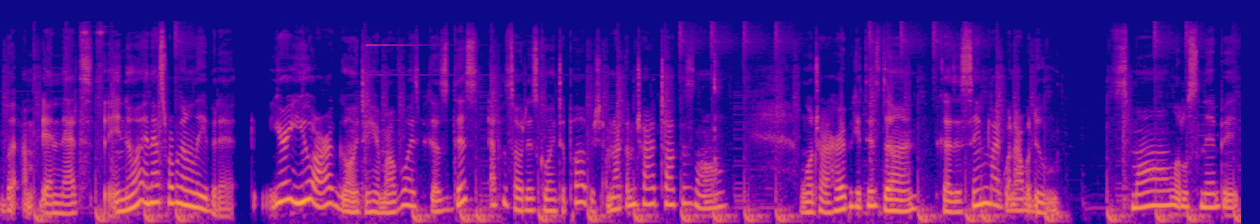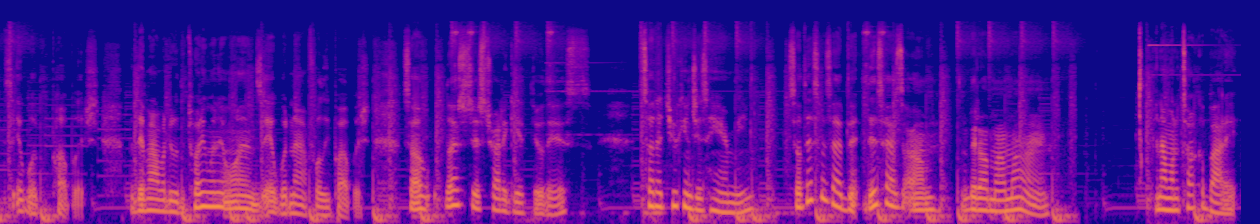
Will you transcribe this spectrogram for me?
but um, and that's you know and that's where we're gonna leave it at. You're you are going to hear my voice because this episode is going to publish. I'm not gonna try to talk this long. I'm gonna try to hurry up and get this done because it seemed like when i would do small little snippets it would publish. But then when i would do the 20 minute ones it would not fully publish. So let's just try to get through this so that you can just hear me. So this is a this has um been on my mind and I want to talk about it.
